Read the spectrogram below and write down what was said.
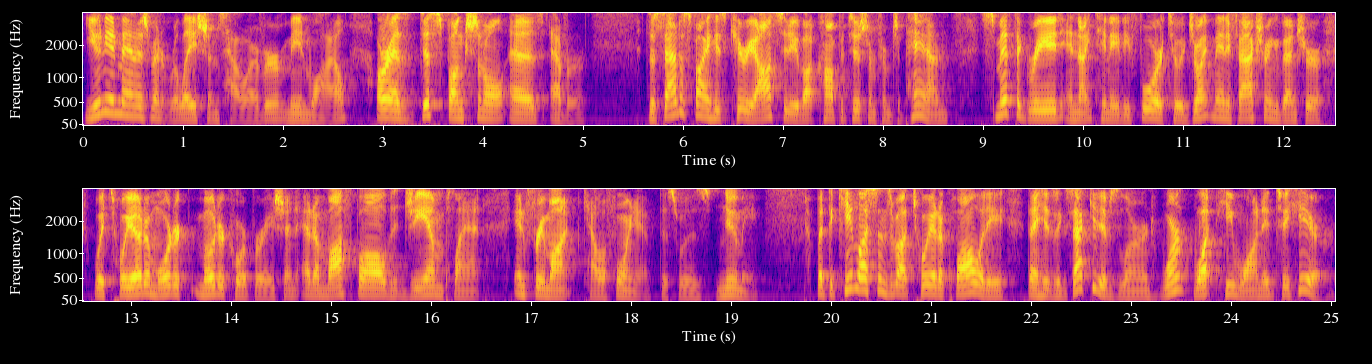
Union management relations, however, meanwhile, are as dysfunctional as ever. To satisfy his curiosity about competition from Japan, Smith agreed in 1984 to a joint manufacturing venture with Toyota Motor, Motor Corporation at a mothballed GM plant in Fremont, California. This was NUMMI. But the key lessons about Toyota quality that his executives learned weren't what he wanted to hear.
